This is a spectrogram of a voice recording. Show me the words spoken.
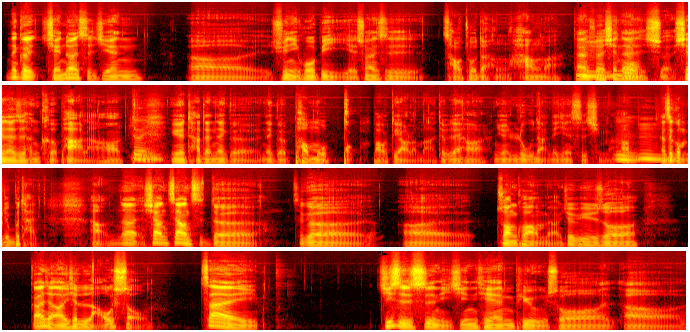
那个前段时间，呃，虚拟货币也算是炒作的很夯嘛，但是说嗯现在哦是现在是很可怕了哈。对，因为它的那个那个泡沫砰爆掉了嘛，对不对哈？因为 Luna 那件事情嘛，好，嗯嗯那这个我们就不谈。好，那像这样子的这个呃状况有没有？就比如说刚才讲到一些老手，在即使是你今天譬如说呃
